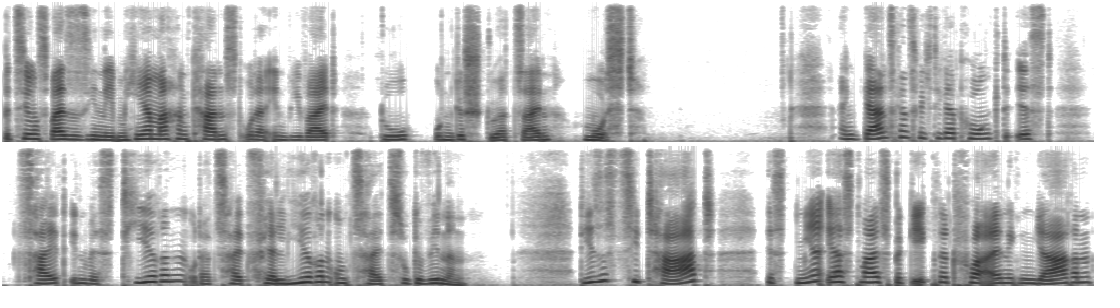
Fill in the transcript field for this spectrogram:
beziehungsweise sie nebenher machen kannst oder inwieweit du ungestört sein musst. Ein ganz, ganz wichtiger Punkt ist Zeit investieren oder Zeit verlieren, um Zeit zu gewinnen. Dieses Zitat ist mir erstmals begegnet vor einigen Jahren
